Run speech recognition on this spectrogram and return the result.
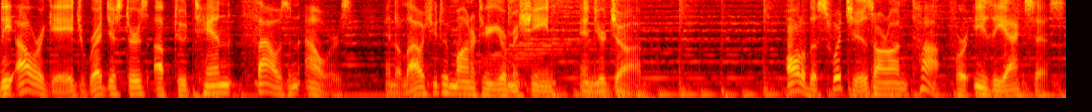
The hour gauge registers up to 10,000 hours and allows you to monitor your machine and your job. All of the switches are on top for easy access.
